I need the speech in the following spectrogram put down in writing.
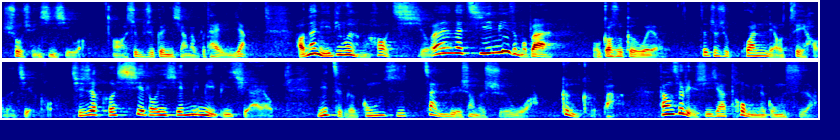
授权信息网啊，是不是跟你想的不太一样？好，那你一定会很好奇哦，哎，那机密怎么办？我告诉各位哦。这就是官僚最好的借口。其实和泄露一些秘密比起来哦，你整个公司战略上的失误啊更可怕。当这里是一家透明的公司啊，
